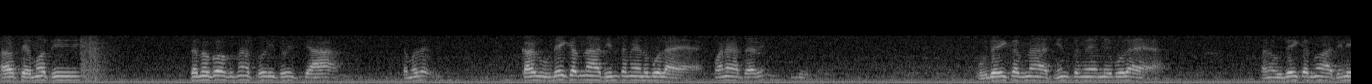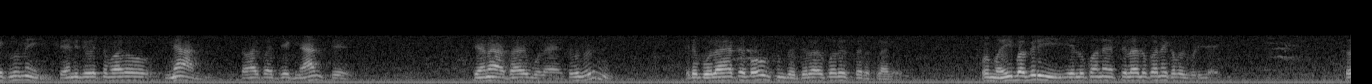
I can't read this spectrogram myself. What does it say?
હવે તેમાંથી તમે કહો ના, થોડી થોડી ચા. તમે કારણ કે ઉદય કરના અધીન તમે એને બોલાયા. કોને આધારે? ઉદય કરના અધીન તમે એને બોલાયા. અને ઉદય કરના અધીન એકલું નહીં. તેની જોડે તમારો જ્ઞાન. તમારી પાસે જે જ્ઞાન છે તેના આધારે બોલાયા તો ને? એટલે બોલાયા તો બહુ સુંદર, પેલા ઉપર સરસ લાગે. પણ મહી બગડી, એ લોકોને, પેલા લોકોને ખબર પડી જાય. તો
